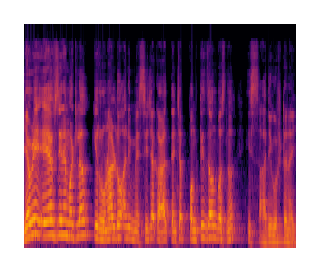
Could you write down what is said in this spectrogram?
यावेळी ए एफ सीने म्हटलं की रोनाल्डो आणि मेस्सीच्या काळात त्यांच्या पंक्तीत जाऊन बसणं ही साधी गोष्ट नाही.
